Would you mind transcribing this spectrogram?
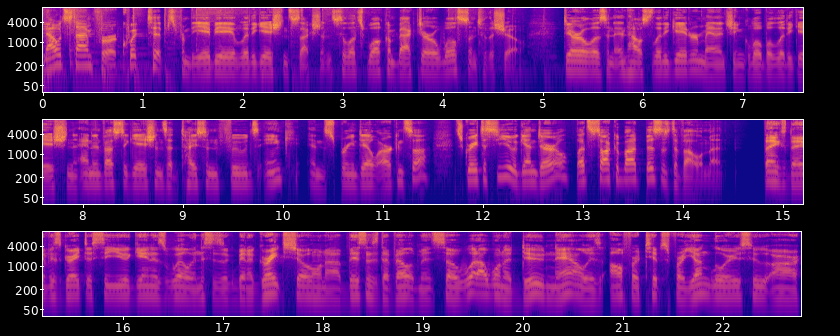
Now it's time for our quick tips from the ABA litigation section. So let's welcome back Darryl Wilson to the show. Darryl is an in house litigator managing global litigation and investigations at Tyson Foods, Inc. in Springdale, Arkansas. It's great to see you again, Darryl. Let's talk about business development. Thanks, Dave. It's great to see you again as well. And this has been a great show on uh, business development. So, what I want to do now is offer tips for young lawyers who are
